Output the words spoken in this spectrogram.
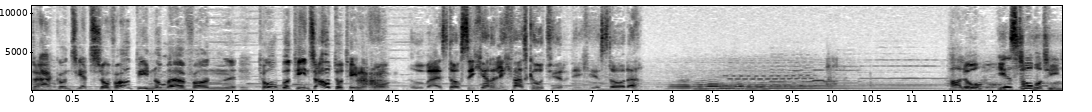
Sag uns jetzt sofort die Nummer von Turbotins Autotelefon. Du weißt doch sicherlich, was gut für dich ist, oder? Hallo, hier ist Turbotin.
